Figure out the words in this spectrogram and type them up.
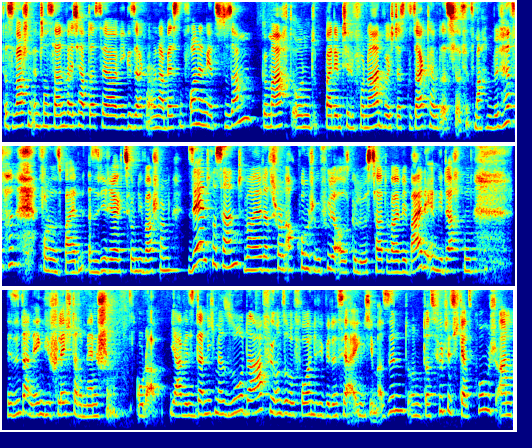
das war schon interessant, weil ich habe das ja, wie gesagt, mit meiner besten Freundin jetzt zusammen gemacht und bei dem Telefonat, wo ich das gesagt habe, dass ich das jetzt machen will, das war von uns beiden, also die Reaktion, die war schon sehr interessant, weil das schon auch komische Gefühle ausgelöst hat, weil wir beide irgendwie dachten, wir sind dann irgendwie schlechtere Menschen. Oder ja, wir sind dann nicht mehr so da für unsere Freunde, wie wir das ja eigentlich immer sind. Und das fühlt sich ganz komisch an.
